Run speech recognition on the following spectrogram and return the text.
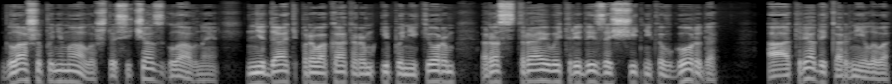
Глаша понимала, что сейчас главное — не дать провокаторам и паникерам расстраивать ряды защитников города, а отряды Корнилова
